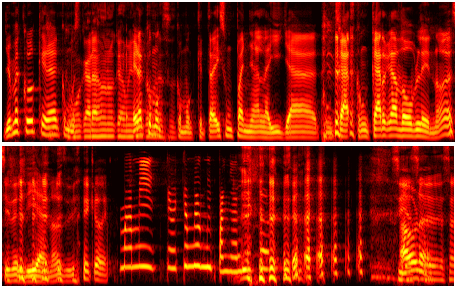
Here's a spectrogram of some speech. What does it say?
yo me acuerdo que era como... ¿Cómo carajo no camina Era con como, eso? como que traes un pañal ahí ya con, car- con carga doble, ¿no? Así del día, ¿no? Así como de, Mami, ¿te cambias mi pañalito? Sí, Ahora- Eso,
